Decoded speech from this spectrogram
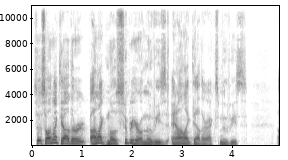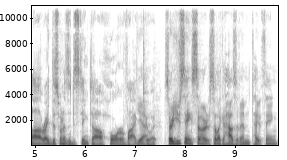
So, so unlike the other, unlike most superhero movies, and unlike the other X movies, uh, right? This one has a distinct uh, horror vibe yeah. to it. So are you saying so, so like a House of M type thing?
